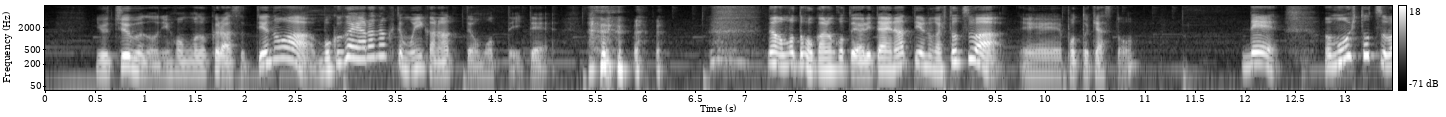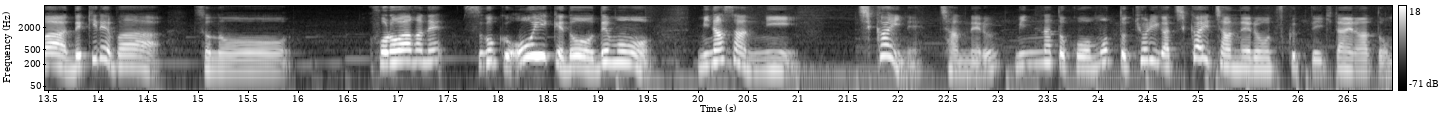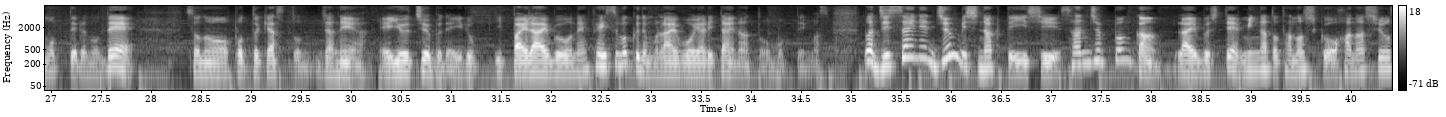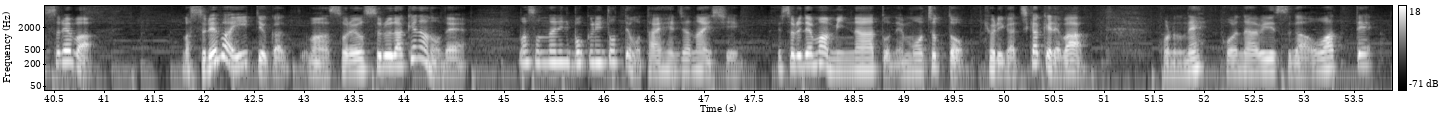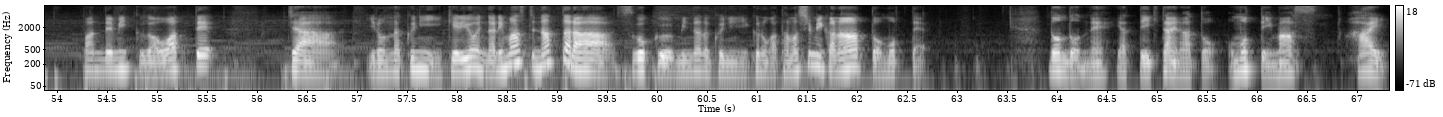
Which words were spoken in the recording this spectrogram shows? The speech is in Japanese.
YouTube の日本語のクラスっていうのは、僕がやらなくてもいいかなって思っていて、なんかもっと他のことやりたいなっていうのが一つは、えー、ポッドキャスト。で、もう一つは、できれば、その、フォロワーがね、すごく多いけど、でも、皆さんに近いね、チャンネル。みんなとこう、もっと距離が近いチャンネルを作っていきたいなと思ってるので、その、ポッドキャストじゃねえや、え YouTube でいる、いっぱいライブをね、Facebook でもライブをやりたいなと思っています。まあ実際ね、準備しなくていいし、30分間ライブしてみんなと楽しくお話をすれば、まあすればいいっていうか、まあそれをするだけなので、まあそんなに僕にとっても大変じゃないし、それでまあみんなとね、もうちょっと距離が近ければ、このね、コロナウイルスが終わって、パンデミックが終わって、じゃあ、いろんな国に行けるようになりますってなったら、すごくみんなの国に行くのが楽しみかなと思って、どんどんね、やっていきたいなと思っています。はい。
